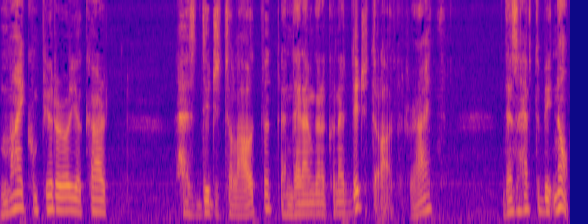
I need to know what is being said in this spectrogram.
my computer audio card has digital output, and then I'm gonna connect digital output, right? Doesn't have to be no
